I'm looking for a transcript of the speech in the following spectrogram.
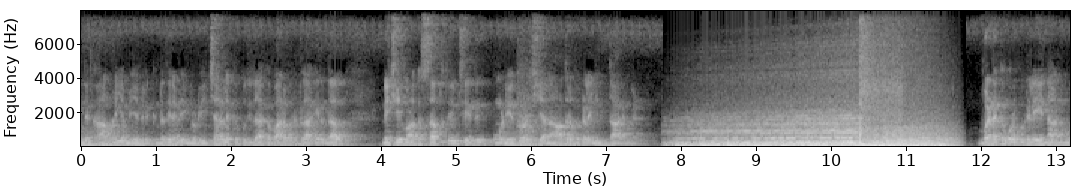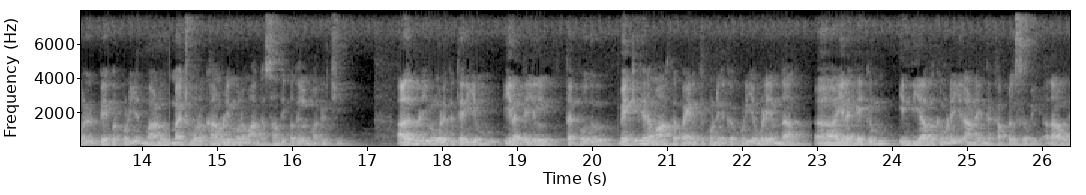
இந்த காணொலி அமையவிருக்கின்றது. எனவே எங்களுடைய சேனலுக்கு புதிதாக வரவர்களாக இருந்தால் நிச்சயமாக சப்ஸ்கிரைப் செய்து உங்களுடைய தொடர்ச்சியான ஆதரவுகளையும் தாருங்கள். வணக்கம் உறவுகளே நான் உங்கள் பேப்பர் பொடியன் பாலு. மற்றும் ஒரு காணொளி மூலமாக சந்திப்பதில் மகிழ்ச்சி. அதன்படி உங்களுக்கு தெரியும் இலங்கையில் தற்போது வெற்றிகரமாக பயணித்துக் கொண்டிருக்கக்கூடிய விடயம்தான் இலங்கைக்கும் இந்தியாவுக்கும் இடையிலான இந்த கப்பல் சேவை. அதாவது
